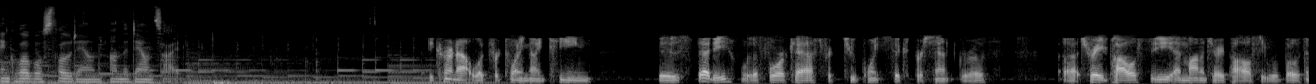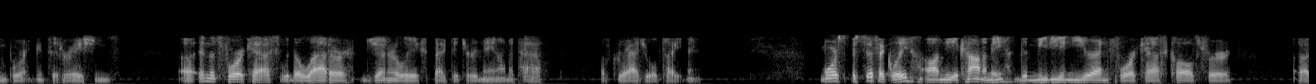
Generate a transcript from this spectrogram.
and global slowdown on the downside. The current outlook for 2019 is steady with a forecast for 2.6% growth. Uh, trade policy and monetary policy were both important considerations uh, in this forecast, with the latter generally expected to remain on a path of gradual tightening. More specifically, on the economy, the median year-end forecast calls for uh,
